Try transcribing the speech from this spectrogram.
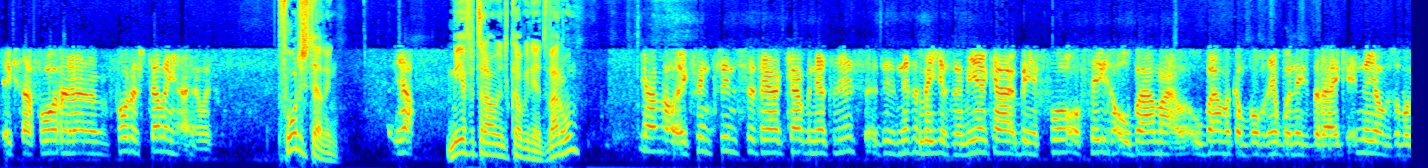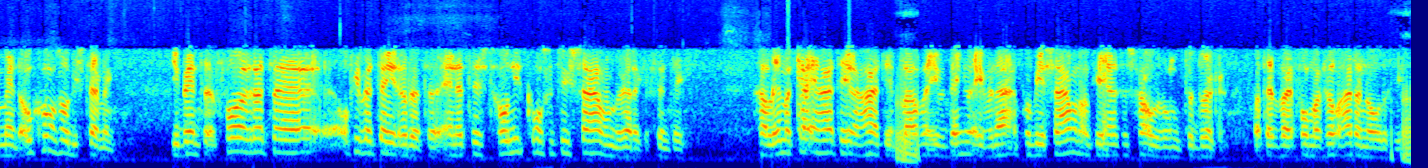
Ik sta voor, eh, voor de stelling eigenlijk. Voor de stelling. Ja. Meer vertrouwen in het kabinet. Waarom? Ja, nou, ik vind sinds het eh, kabinet er is, het is net een beetje als in Amerika, ben je voor of tegen Obama. Obama kan bijvoorbeeld helemaal niks bereiken. In Nederland is op het moment ook gewoon zo die stemming. Je bent eh, voor Rutte of je bent tegen Rutte. En het is gewoon niet constructief samenwerken, vind ik. gaat alleen maar keihard tegen hard. In plaats van even denken, even na probeer samen ook ergens de schouders om te drukken. Dat hebben wij volgens mij veel harder nodig hier.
